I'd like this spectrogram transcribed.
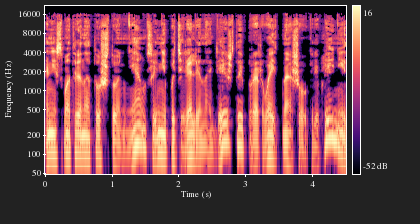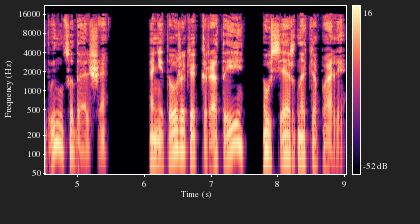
несмотря на то, что немцы не потеряли надежды прорвать наше укрепление и двинуться дальше. Они тоже, как кроты, усердно копали.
